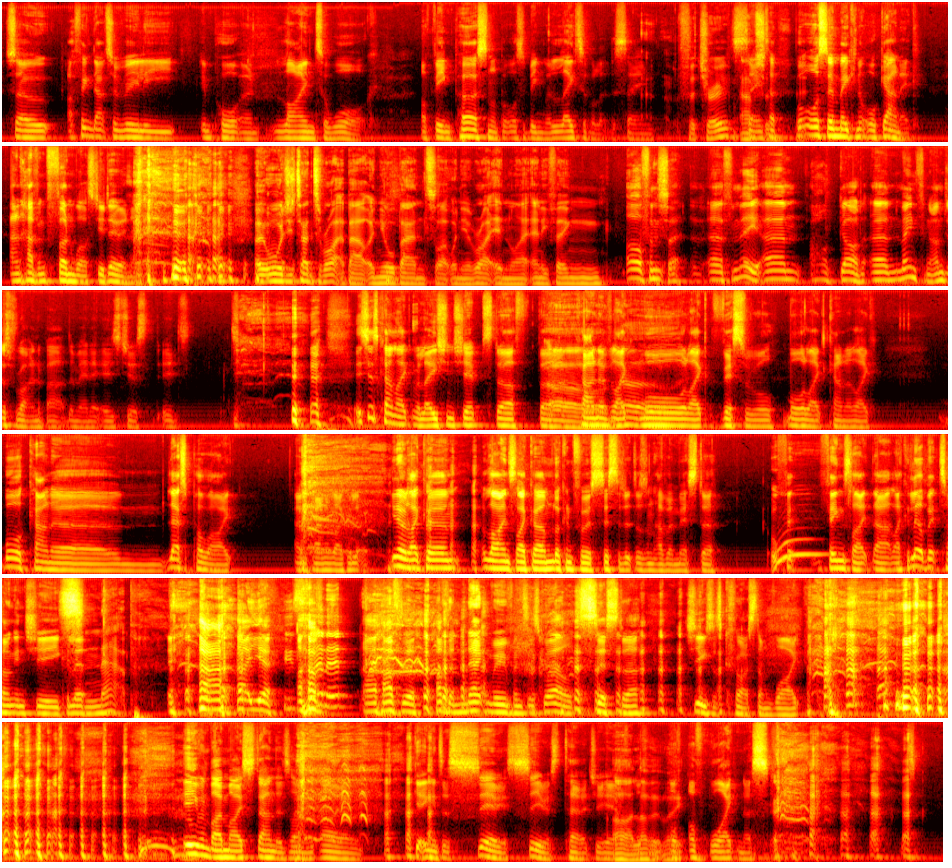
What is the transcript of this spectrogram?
So I think that's a really important line to walk of being personal but also being relatable at the same For true, absolutely. but also making it organic and having fun whilst you're doing it. Uh, what would you tend to write about in your bands? Like when you're writing, like anything? oh, for, uh, for me, um, oh god, um, the main thing I'm just writing about at the minute is just it's. it's just kind of like relationship stuff, but Oh, kind of like no. more like visceral, more like kind of like more kind of um, less polite, and kind of like a little, you know, like um, lines like I'm looking for a sister that doesn't have a mister, Th- things like that, like a little bit tongue in cheek, a little, snap. yeah, He's I have, it. I have the have the neck movements as well, sister. Jesus Christ, I'm white. Even by my standards, I'm, I am getting into serious, serious territory here. Oh, I love it, of, mate. Of, of whiteness.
